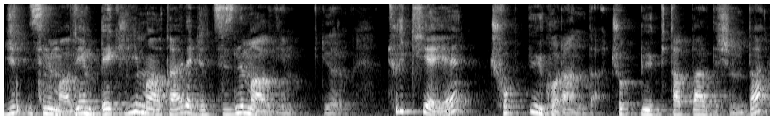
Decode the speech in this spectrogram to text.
ciltlisini mi alayım, bekleyeyim 6 ayda ciltsizini mi alayım diyorum. Türkiye'ye çok büyük oranda, çok büyük kitaplar dışında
